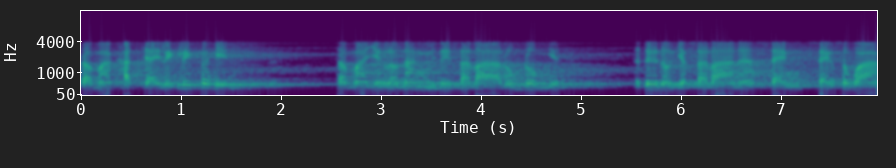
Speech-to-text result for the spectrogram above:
ต่อมาขัดใจเล็ก ๆ ก็เห็นต่อมาอย่างเรานั่งอยู่ในศาลาร่มๆเนี้ยจะเดินออกจากศาลานะ แสงแสงสว่าง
